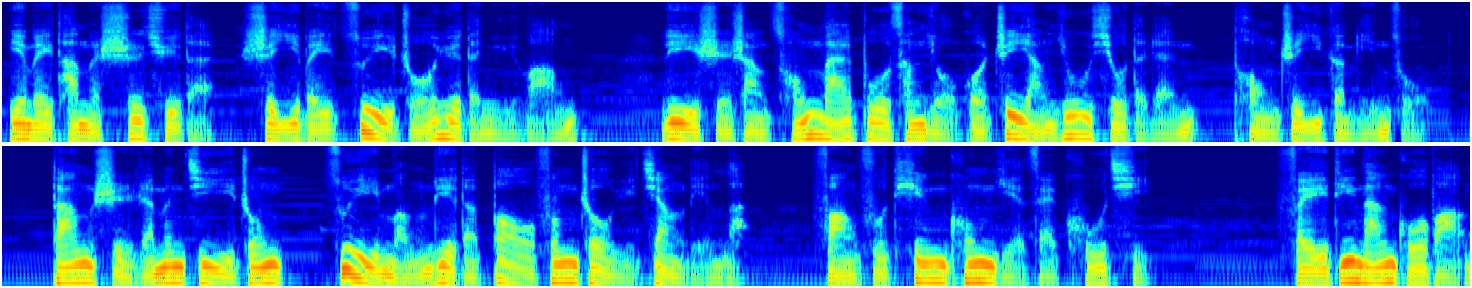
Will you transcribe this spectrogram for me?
因为他们失去的是一位最卓越的女王。历史上从来不曾有过这样优秀的人统治一个民族。”当时人们记忆中最猛烈的暴风骤雨降临了，仿佛天空也在哭泣。斐迪南国王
